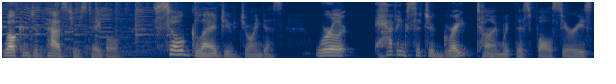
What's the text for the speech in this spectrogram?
Welcome to the Pastor's Table. So glad you've joined us. We're having such a great time with this fall series,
